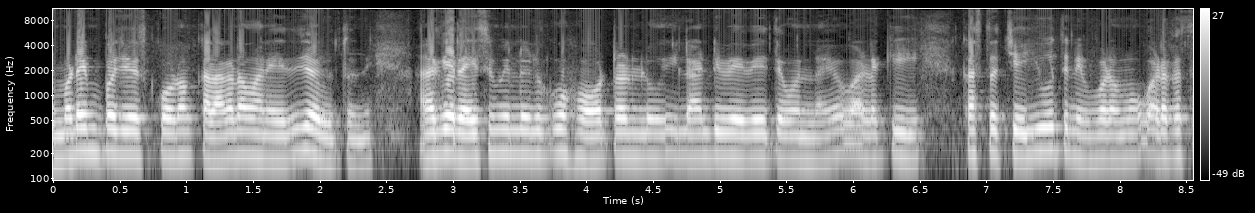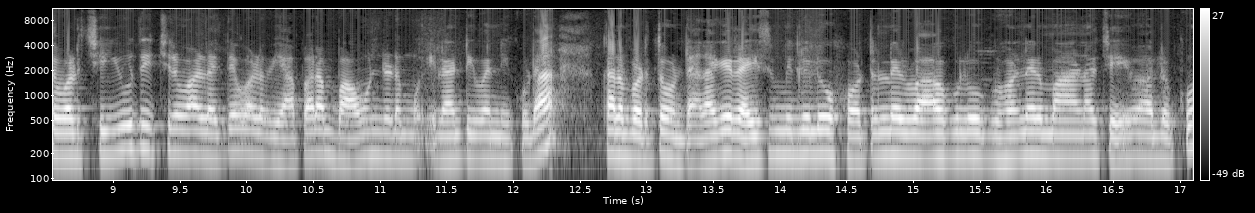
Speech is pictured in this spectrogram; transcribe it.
ఇమడింపజేసుకోవడం కలగడం అనేది జరుగుతుంది. అలాగే రైస్ మిల్లులకు హోటళ్ళు ఇలాంటివి ఏవైతే ఉన్నాయో వాళ్ళకి కాస్త చేయూతనివ్వడము వాళ్ళ కాస్త వాళ్ళు చేయూత ఇచ్చిన వాళ్ళైతే వాళ్ళ వ్యాపారం బాగుండడము ఇలాంటివన్నీ కూడా కనబడుతూ ఉంటాయి. అలాగే రైస్ మిల్లులు హోటల్ నిర్వాహకులు గృహ నిర్మాణ చేయవాళ్ళకు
